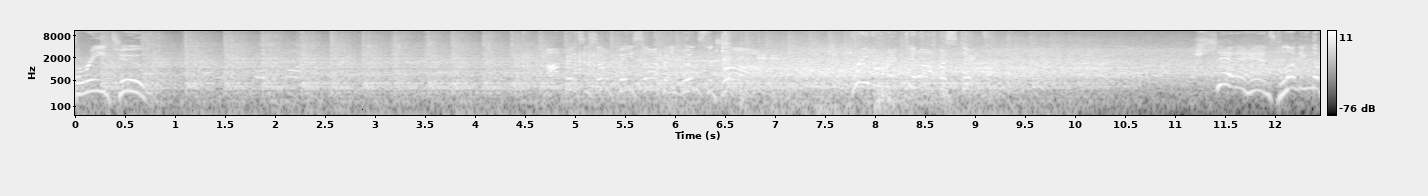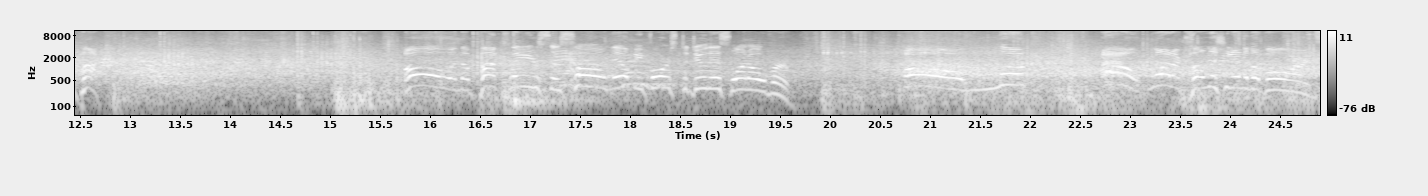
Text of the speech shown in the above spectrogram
3-2. The zone. They'll be forced to do this one over. Oh, look out! What a collision into the boards.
